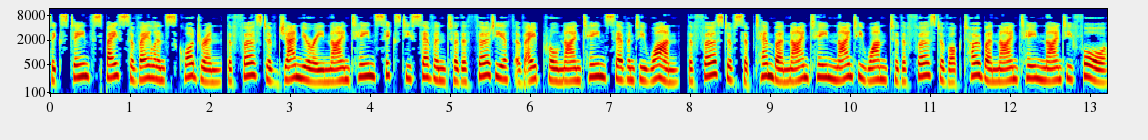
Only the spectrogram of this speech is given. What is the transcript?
16th Space Surveillance Squadron the 1st of January 1967 to the 30th of April 1971 the 1st of September 1991 to the 1st of October 1994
